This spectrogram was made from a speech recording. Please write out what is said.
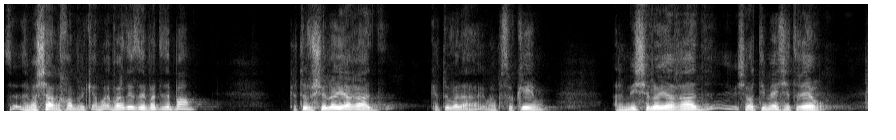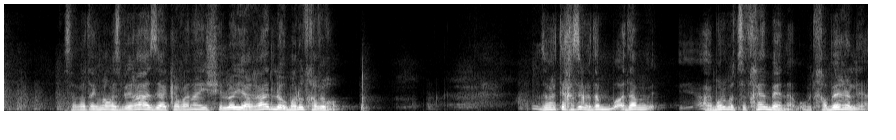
זה משל, נכון? עברתי את זה, עברתי את זה פעם. כתוב שלא ירד, כתוב על הפסוקים, על מי שלא ירד, שלא טימש את רעהו. אז אמרת הגמרא מסבירה, זה הכוונה היא שלא ירד לאומנות חברו. זה מערכת יחסים, אדם, אדם, האמנות מוצאת חן בעיניו, הוא מתחבר אליה.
